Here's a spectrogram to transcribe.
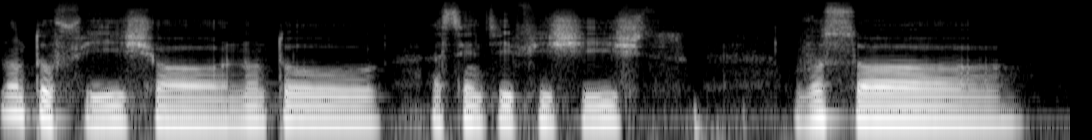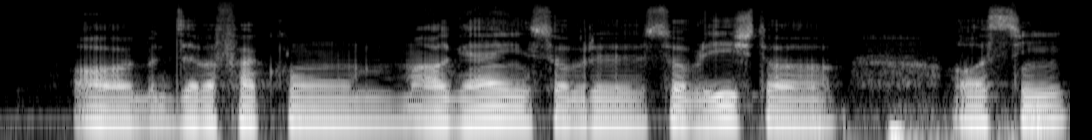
não estou fixe ou não estou a sentir fixe isto, vou só ou desabafar com alguém sobre, sobre isto ou, ou assim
